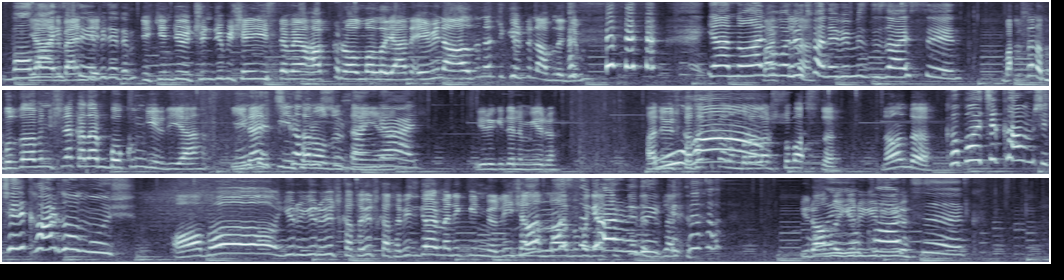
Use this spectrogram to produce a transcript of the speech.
Vallahi Yani bence- isteyebilirim. İkinci, üçüncü bir şeyi istemeye hakkın olmalı. Yani evin ağzına tükürdün ablacığım. Ya Noel Baba Baksana. lütfen evimiz düzelsin. Baksana buzdolabının içine kadar bokun girdi ya. Neyse İğrenç bir çıkalım insan oldun şuradan sen ya. gel. Yürü gidelim yürü. Hadi üst kata Oha! çıkalım buralar su bastı. Ne oldu? Kapı açık kalmış içeri kar dolmuş. Abo yürü yürü üst kata üst kata biz görmedik bilmiyoruz. İnşallah Lan Noel nasıl Baba gerçekten de görmedik? düzeltir. Yürü abla Ay yürü yok yürü yürü. artık.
